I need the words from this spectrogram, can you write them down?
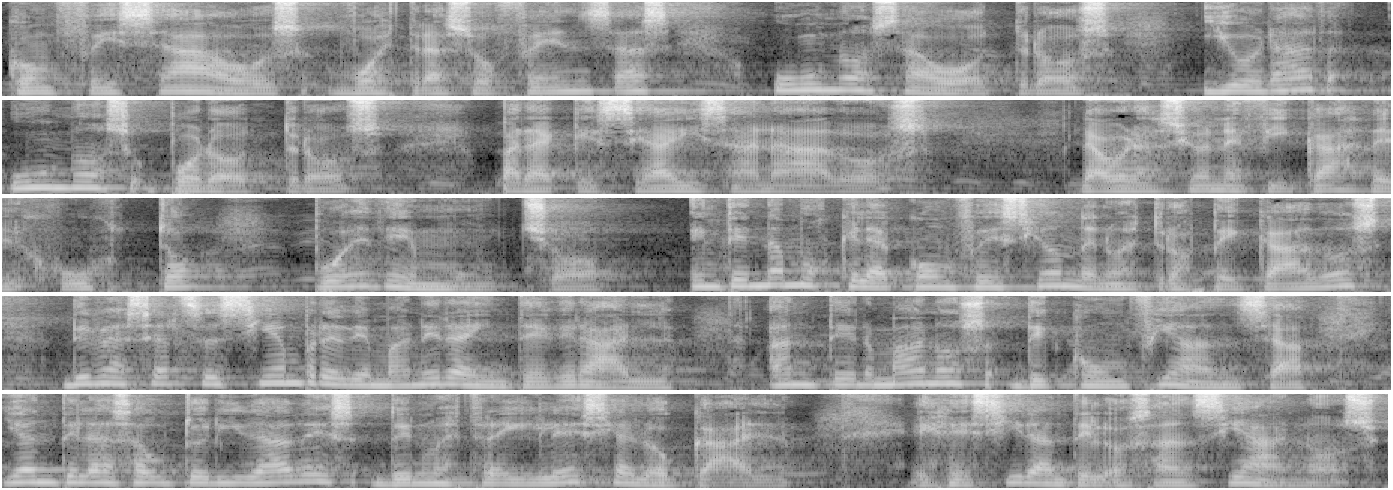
confesaos vuestras ofensas unos a otros y orad unos por otros, para que seáis sanados. La oración eficaz del justo puede mucho. Entendamos que la confesión de nuestros pecados debe hacerse siempre de manera integral, ante hermanos de confianza y ante las autoridades de nuestra iglesia local, es decir, ante los ancianos,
